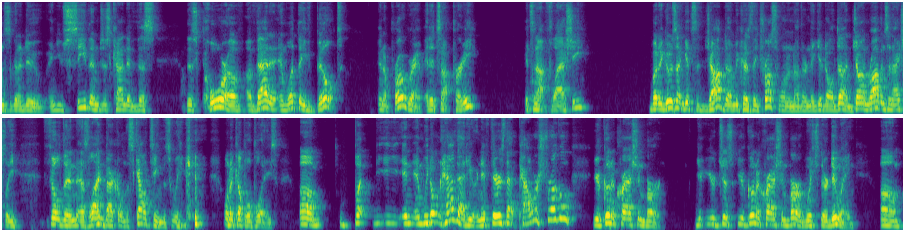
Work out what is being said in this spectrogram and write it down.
is going to do, and you see them just kind of this this core of of that and what they've built in a program. And it's not pretty, it's not flashy, but it goes out and gets the job done because they trust one another and they get it all done. Jon Robinson actually filled in as linebacker on the scout team this week on a couple of plays. Um, but and, and we don't have that here. And if there's that power struggle, you're going to crash and burn. You're just you're going to crash and burn, which they're doing. Um,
